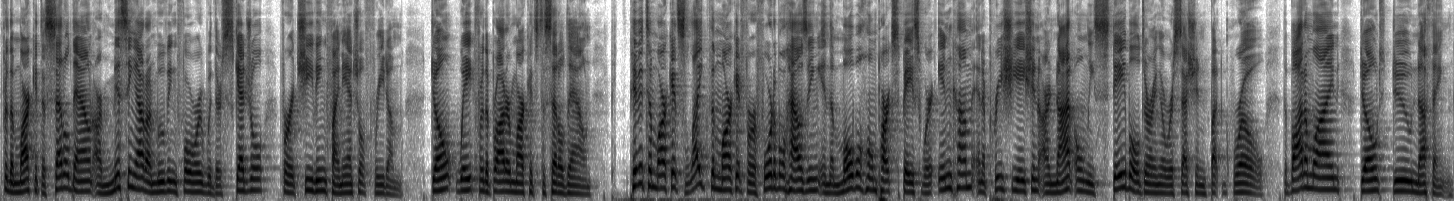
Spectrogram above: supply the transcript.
for the market to settle down are missing out on moving forward with their schedule for achieving financial freedom. Don't wait for the broader markets to settle down. Pivot to markets like the market for affordable housing in the mobile home park space where income and appreciation are not only stable during a recession, but grow. The bottom line don't do nothing.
